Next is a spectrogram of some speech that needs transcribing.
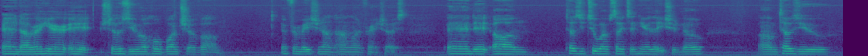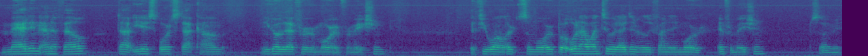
And uh, right here, it shows you a whole bunch of um, information on the online franchise. And it um, tells you two websites in here that you should know. Um, tells you Madden NFL.easports.com. You go that for more information if you want to learn some more. But when I went to it, I didn't really find any more information. So I mean,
